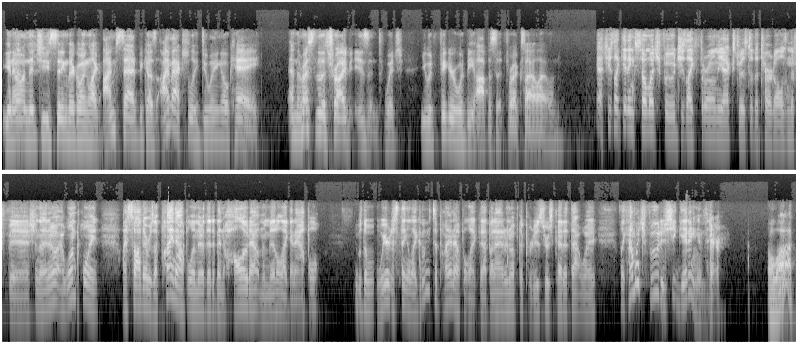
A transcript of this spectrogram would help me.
You know, and then she's sitting there going like, "I'm sad because I'm actually doing okay, and the rest of the tribe isn't," which you would figure would be opposite for Exile Island. Yeah, she's like getting so much food. She's like throwing the extras to the turtles and the fish. And I know at one point I saw there was a pineapple in there that had been hollowed out in the middle like an apple. It was the weirdest thing. Like, who eats a pineapple like that? But I don't know if the producers cut it that way. It's like, how much food is she getting in there? A lot.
